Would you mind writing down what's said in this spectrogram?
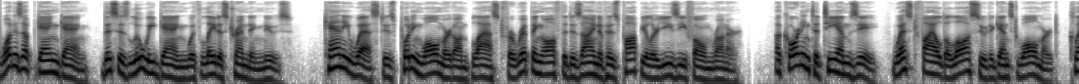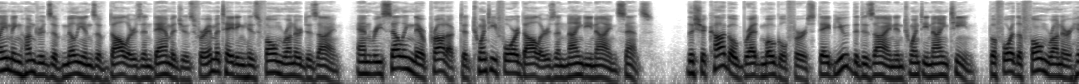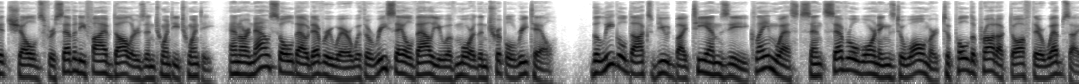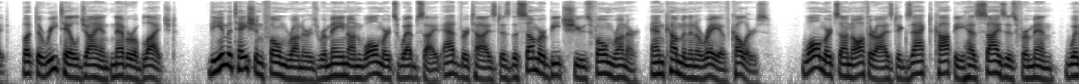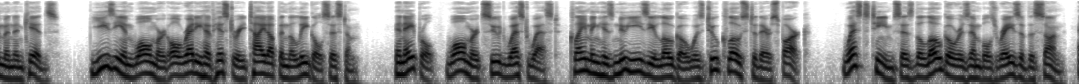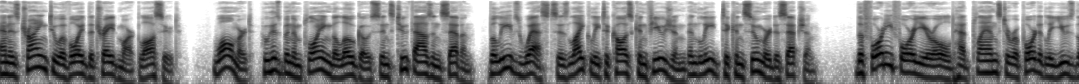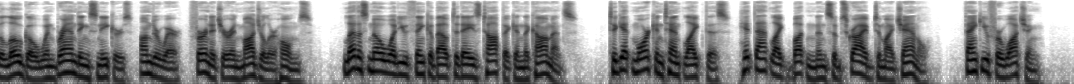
What is up gang gang, this is Luwi Gang with latest trending news. Kanye West is putting Walmart on blast for ripping off the design of his popular Yeezy foam runner. According to TMZ, West filed a lawsuit against Walmart, claiming hundreds of millions of dollars in damages for imitating his foam runner design and reselling their product at $24.99. The Chicago-bred mogul first debuted the design in 2019 before the foam runner hit shelves for $75 in 2020 and are now sold out everywhere with a resale value of more than triple retail. The legal docs viewed by TMZ claim West sent several warnings to Walmart to pull the product off their website, but the retail giant never obliged. The imitation foam runners remain on Walmart's website advertised as the Summer Beach Shoes Foam Runner and come in an array of colors. Walmart's unauthorized exact copy has sizes for men, women and kids. Yeezy and Walmart already have history tied up in the legal system. In April, Walmart sued West West, claiming his new Yeezy logo was too close to their Spark. West's team says the logo resembles rays of the sun and is trying to avoid the trademark lawsuit. Walmart, who has been employing the logo since 2007, believes West's is likely to cause confusion and lead to consumer deception. The 44-year-old had plans to reportedly use the logo when branding sneakers, underwear, furniture and modular homes. Let us know what you think about today's topic in the comments. To get more content like this, hit that like button and subscribe to my channel. Thank you for watching.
